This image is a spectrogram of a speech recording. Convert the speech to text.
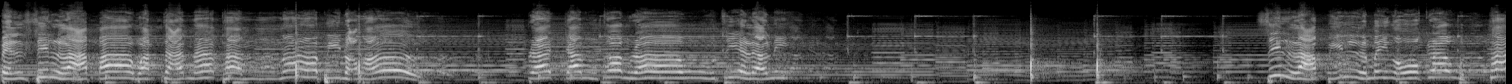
เป็นศิลปวัฒนธรรม นะพี่น้องเออประจำของเราเที่ยแล้วนี้ศิลปินไม่โง่เกลาถ้า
